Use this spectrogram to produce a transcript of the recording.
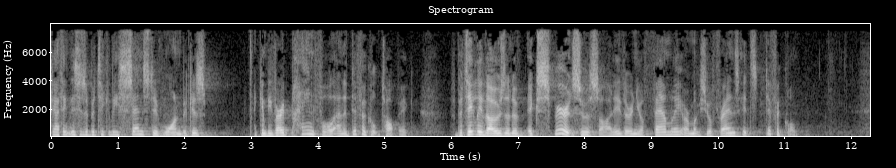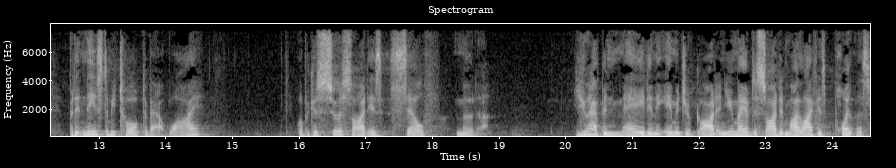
See, I think this is a particularly sensitive one because it can be very painful and a difficult topic particularly those that have experienced suicide, either in your family or amongst your friends, it's difficult. But it needs to be talked about. Why? Well, because suicide is self murder. You have been made in the image of God, and you may have decided my life is pointless,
